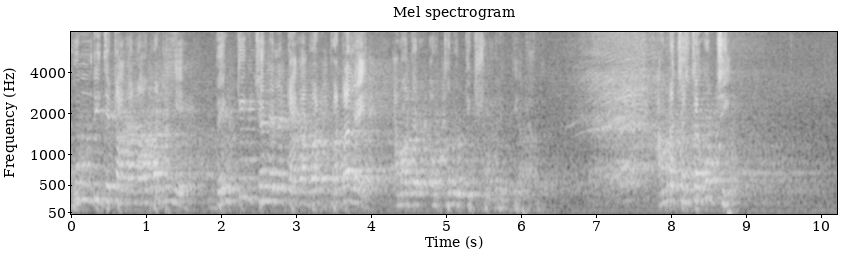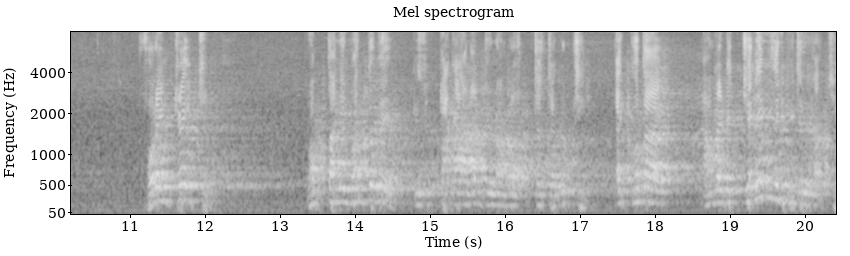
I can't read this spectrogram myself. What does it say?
হুন্ডিতে টাকা না পাঠিয়ে ব্যাংকিং চ্যানেলে টাকা পাঠালে আমাদের অর্থনৈতিক সমৃদ্ধি হবে। আমরা চেষ্টা করছি ফরেন ট্রেড রপ্তানির মাধ্যমে কিছু টাকা আনার জন্য আমরা চেষ্টা করছি। এক কথায়, আমরা একটা চ্যালেঞ্জের ভিতরে যাচ্ছি।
